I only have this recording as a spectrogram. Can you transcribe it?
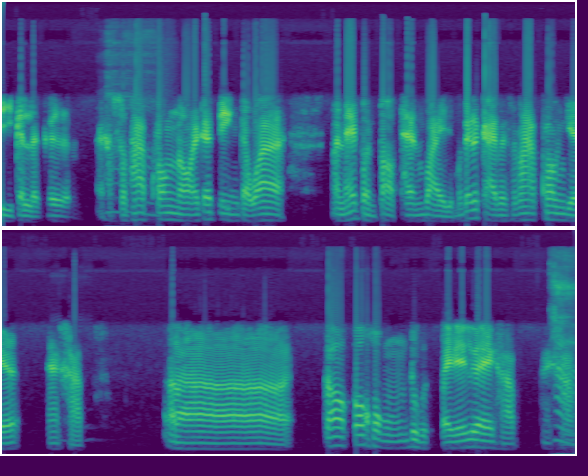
ดีกันเหลือเกินนะครับสภาพคล่องน้อยก็จริง แต่ว่ามันให้ผลตอบแทนไวมันก็จะกลายเป็นสภาพคล่องเยอะนะครับ เอ่อ ก็ก็คงดูดไปเรื่อยๆครับนะครับ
